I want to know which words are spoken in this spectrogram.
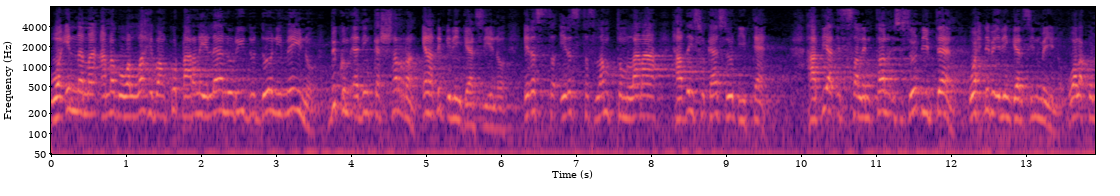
Wainanaa annagu wallaahi baan ku dhaaranaya laa nuriidu dooni mayno bikum adinka sharan inaan dhib idin gaarsiino. Ida istaslamtum lanaa hadday sukaa soo dhiibtaan haddii aad issalimtaan o isu soo dhiibtaan wax dhiba idin gaarsiin mayno. Walakum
